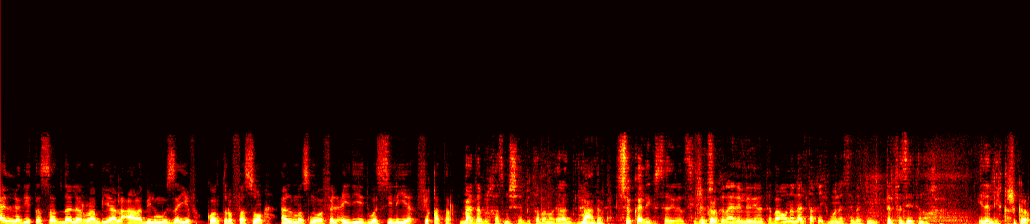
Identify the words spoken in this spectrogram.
الذي تصدى للربيع العربي المزيف كونترفاسون المصنوع في العديد والسيلية في قطر. بعد بالخصم الشعبي طبعا وإرادة بعد شكرا لك أستاذ شكرا, شكرا أيضا للذين تابعونا. نلتقي في مناسبة تلفزية أخرى. إلى اللقاء. شكرا.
